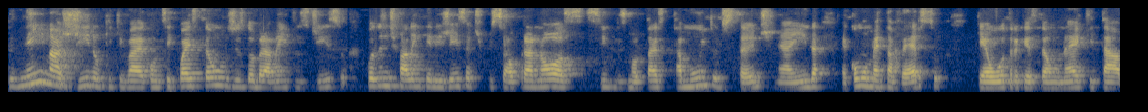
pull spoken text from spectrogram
nem imagina o que, que, vai acontecer, quais são os desdobramentos disso. Quando a gente fala inteligência artificial, para nós, simples mortais, está muito distante né, ainda, é como o metaverso, que é outra questão, né, que tá,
